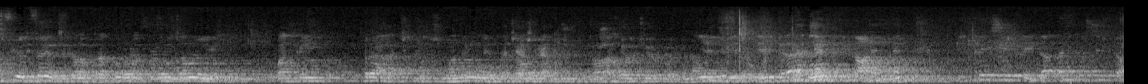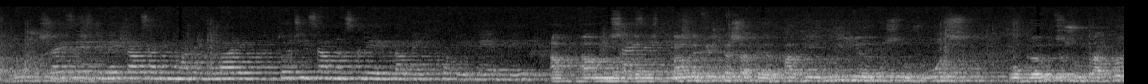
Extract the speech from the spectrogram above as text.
Să fie o diferență, că la tractorul la căruța lui, parcă e prea, ce mă nu de aceeași treabă. Eliberarea certificatului e 30 de lei, dar asta nu e certificat. 60 de lei taxa din matriculare, tot ce înseamnă scriere la vehicule lente. Am, am, am referit așa că parcă nu e nu sunt frumos o căruță și un tractor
